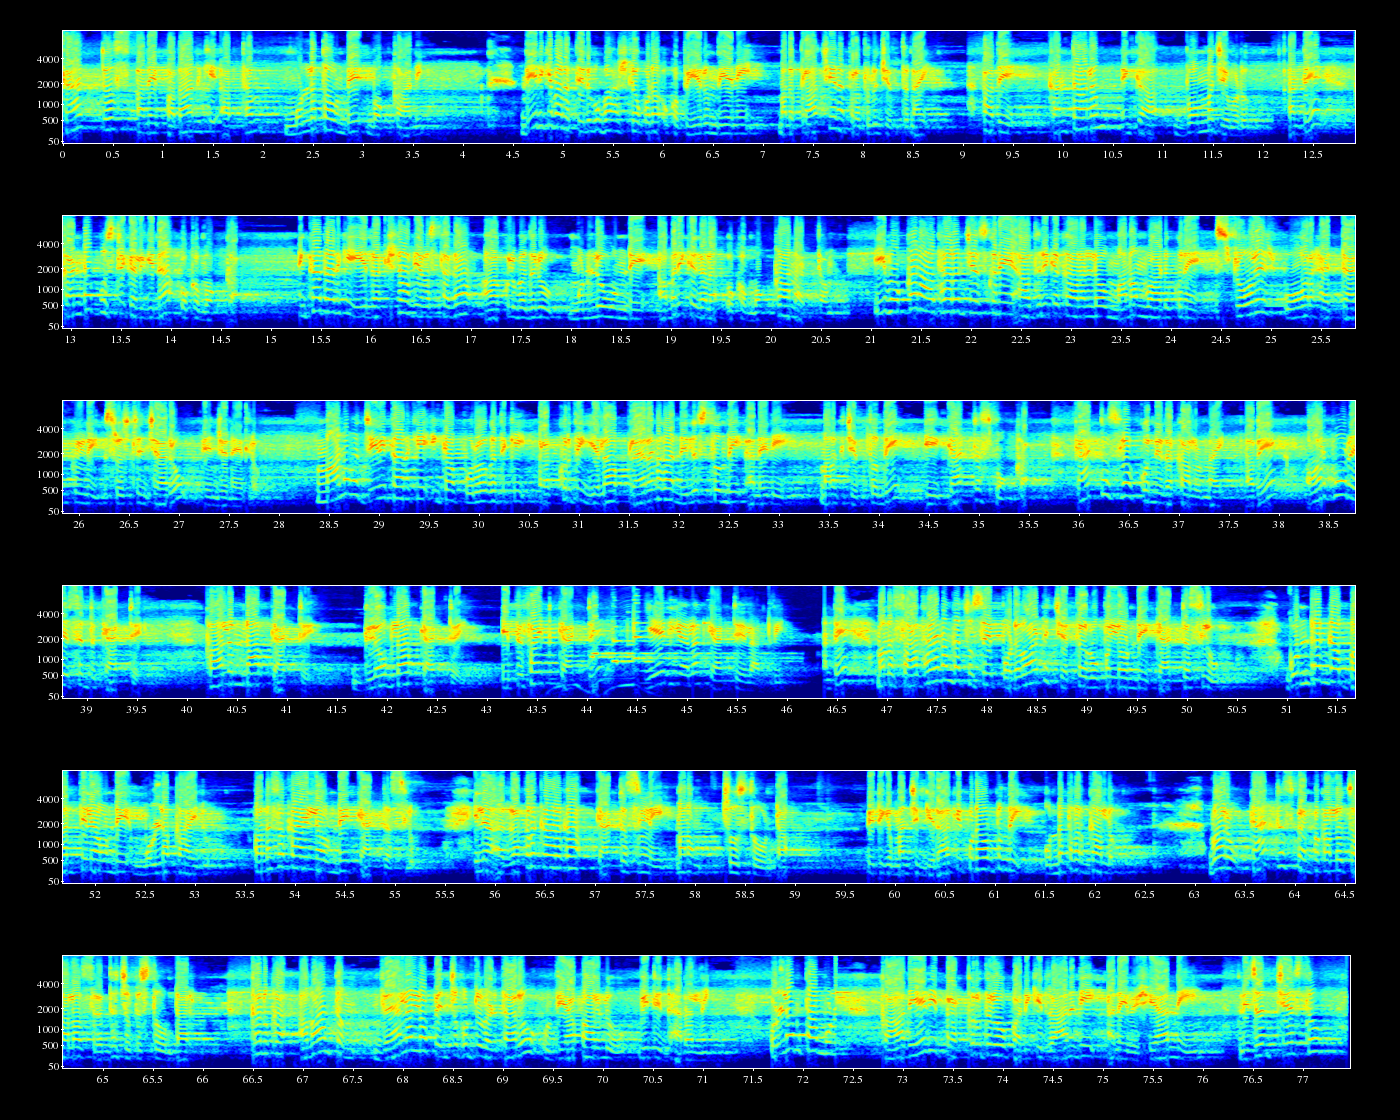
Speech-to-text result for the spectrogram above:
క్యాక్టస్ అనే పదానికి అర్థం ముళ్ళతో ఉండే మొక్క అని. దీనికి మన తెలుగు భాషలో కూడా ఒక పేరుంది అని మన ప్రాచీన ప్రతులు చెప్తున్నాయి అదే కంఠాలం ఇంకా బొమ్మ జముడు. అంటే కంఠ పుష్టి కలిగిన ఒక మొక్క. ఇంకా దానికి రక్షణ వ్యవస్థగా ఆకులు బదులు ముళ్ళు ఉండే అమరిక గల ఒక మొక్క అని అర్థం. ఈ మొక్కను ఆధారం చేసుకునే ఆధునిక కాలంలో మనం వాడుకునే స్టోరేజ్ ఓవర్ హెడ్ ట్యాంకుల్ని సృష్టించారు ఇంజనీర్లు. మానవ జీవితానికి ఇంకా పురోగతికి ప్రకృతి ఎలా ప్రేరణగా నిలుస్తుంది అనేది మనకు చెప్తుంది ఈ క్యాక్టస్ మొక్క. క్యాక్టస్లో కొన్ని రకాలున్నాయి. అవే ఆర్బోరేసెంట్ క్యాక్టే కాలంనార్ క్యాక్టే గ్లోబ్లార్ క్యాక్టే ఎపిఫైట్ క్యాక్టే ఏరియాల క్యాక్టే లాంటివి. అంటే మనం సాధారణంగా చూసే పొడవాటి చెట్ల రూపంలో ఉండే క్యాక్టస్లు గుండ్రంగా బంతిలా ఉండే ముళ్ళకాయలు పనసకాయల్లో ఉండే క్యాక్టస్లు. ఇలా రకరకాలుగా క్యాక్టస్ని మనం చూస్తూ ఉంటాం. వీటికి మంచి గిరాకీ కూడా ఉంటుంది ఉన్నత వర్గాల్లో. వారు క్యాక్టస్ పెంపకంలో చాలా శ్రద్ధ చూపిస్తూ ఉంటారు. కనుక అమాంతం వేలల్లో పెంచుకుంటూ వెడతారు వ్యాపారులు వీటి ధరల్ని. ఒళ్ళంతా ముళ్ళు కాదేది ప్రకృతిలో పనికి రానిది అనే విషయాన్ని నిజం చేస్తూ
